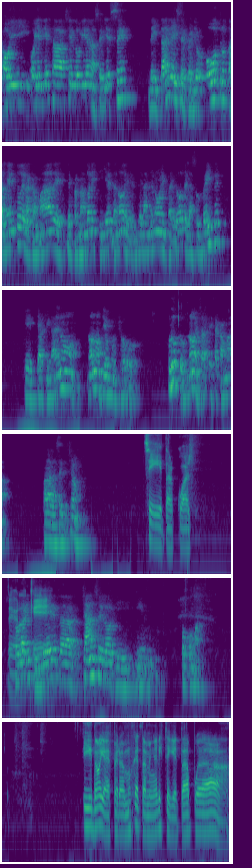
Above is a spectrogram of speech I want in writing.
hoy, hoy en día está haciendo vida en la Serie C de Italia y se perdió otro talento de la camada de, de Fernando Aristilleta, ¿no? del año 92, de la sub-20, que, que, al final no, no nos dio mucho frutos, ¿no? Esa, esa camada para la selección. Sí, tal cual. De verdad que... Chancellor y, y, poco más. Y no, ya esperamos que también Aristegueta pueda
